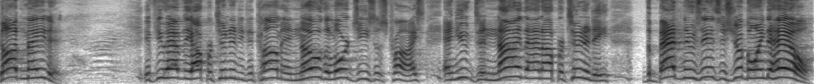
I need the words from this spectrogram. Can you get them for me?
God made it. If you have the opportunity to come and know the Lord Jesus Christ and you deny that opportunity, the bad news is, is you're going to hell.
